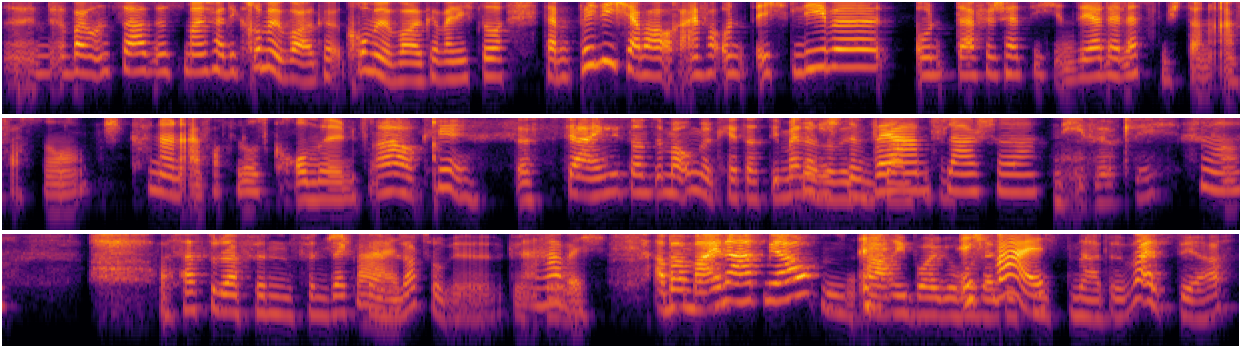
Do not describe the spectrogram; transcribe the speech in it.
äh, bei uns zu Hause ist manchmal die Krümmelwolke, Krummelwolke, wenn ich so, dann bin ich aber auch einfach und ich liebe und dafür schätze ich ihn sehr, der lässt mich dann einfach so, ich kann dann einfach loskrummeln. Ah, okay. Das ist ja eigentlich sonst immer umgekehrt, dass die Männer Krieg so ich eine Wärmflasche. Nee, wirklich? Ja. Was hast du da für einen für ein Sechser im Lotto ge gezogen? Habe ich. Aber meiner hat mir auch einen Pariboy geholt, ich weiß. Ich hatte. Weißt du ja.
